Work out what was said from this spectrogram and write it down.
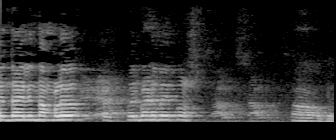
എന്തായാലും നമ്മൾ ഒരുപാട് പേര് ആ ഓക്കെ.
